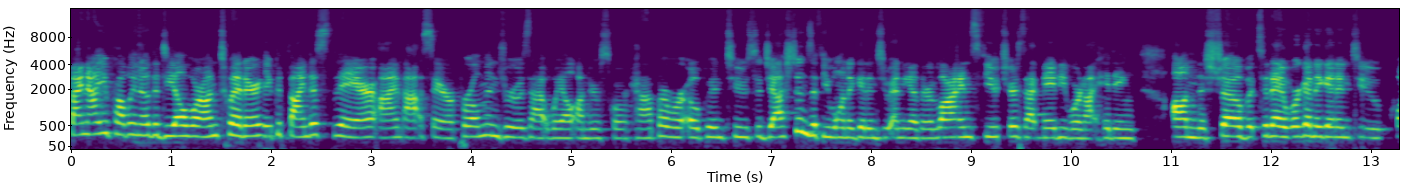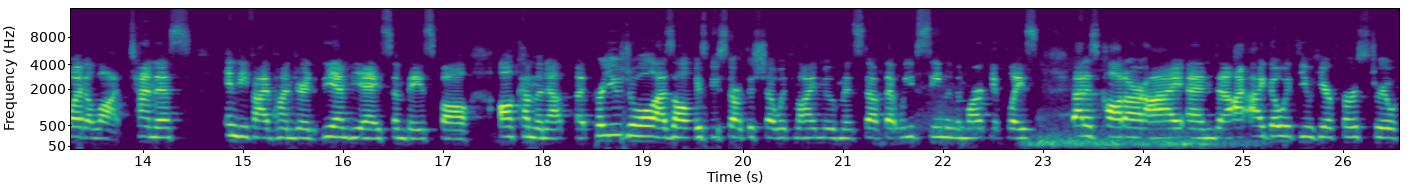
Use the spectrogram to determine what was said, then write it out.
By now, you probably know the deal. We're on Twitter. You can find us there. I'm at Sarah Perlman. Drew is at whale underscore capper. We're open to suggestions if you want to get into any other lines, futures that maybe we're not hitting on the show. But today we're going to get into quite a lot tennis, Indy 500, the NBA, some baseball, all coming up. But per usual, as always, we start the show with line movement stuff that we've seen in the marketplace that has caught our eye. And uh, I, I go with you here first, Drew,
